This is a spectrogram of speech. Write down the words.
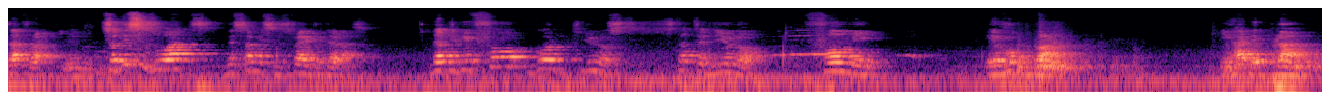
That right? So this is what the psalmist is trying to tell us. that before God, you know, started, you know, forming a Rukba, he had a plan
